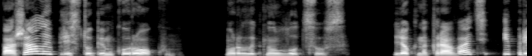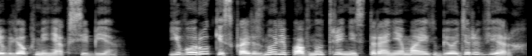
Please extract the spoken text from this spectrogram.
«Пожалуй, приступим к уроку», — мурлыкнул Луциус. Лег на кровать и привлек меня к себе. Его руки скользнули по внутренней стороне моих бедер вверх,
